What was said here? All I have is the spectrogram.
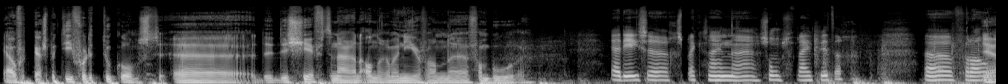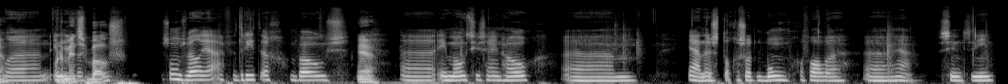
ja, over het perspectief voor de toekomst? de, de shift naar een andere manier van, van boeren? Ja, deze gesprekken zijn soms vrij pittig. Vooral Ja? Worden de- mensen boos? soms wel, ja, verdrietig, boos. Ja. Emoties zijn hoog. Ehm, ja, er is toch een soort bom gevallen eh, ja, sindsdien.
